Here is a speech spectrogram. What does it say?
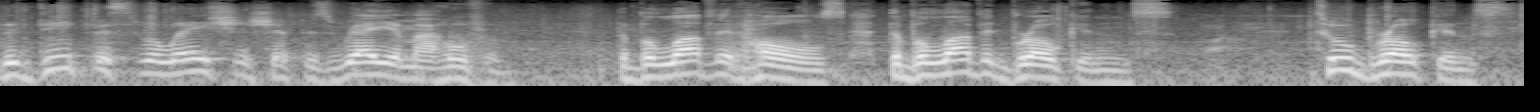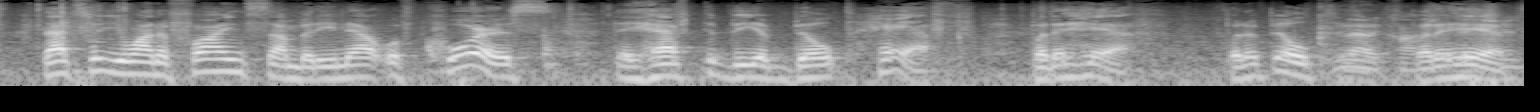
the deepest relationship is Reya Mahuvim. The beloved holes, the beloved brokens. Two brokens. That's what you want to find somebody. Now, of course, they have to be a built half, but a half, but a built, Isn't a but a half.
